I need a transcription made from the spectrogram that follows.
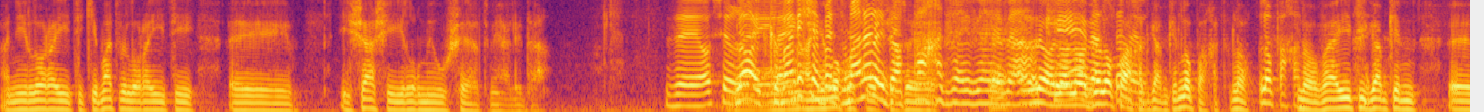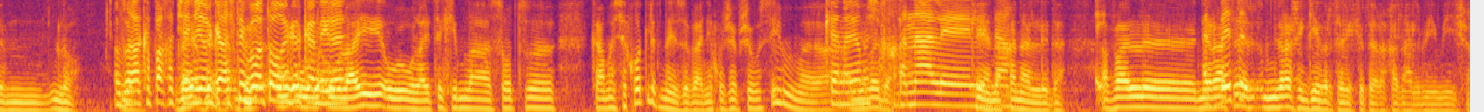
אני לא ראיתי, כמעט ולא ראיתי אה, אישה שהיא לא מאושרת מהלידה. זה אושר... לא, אה, התכוונתי לא שבזמן חושב הלידה, הפחד וה- וה- אה, והכאב לא, לא, לא, זה לא. פחד גם כן, לא פחד, לא. לא פחד. לא, והייתי גם כן, אמ, לא. אז זה לא. רק הפחד שאני הרגשתי באותו רגע אולי- כנראה. אולי, אולי צריכים לעשות אה, כמה שיחות לפני זה, ואני חושב שעושים. אה, כן, היום אני יש לא. הכנה כן, ללידה. הכנה ללידה. אבל אה, נראה שגבר צריך יותר הכנה מאישה.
